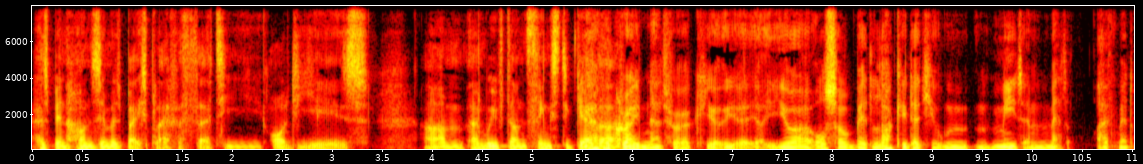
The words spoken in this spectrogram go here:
has been hans zimmer's bass player for 30 odd years um, and we've done things together. You have a great network. You you, you are also a bit lucky that you m- meet and met. I've met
